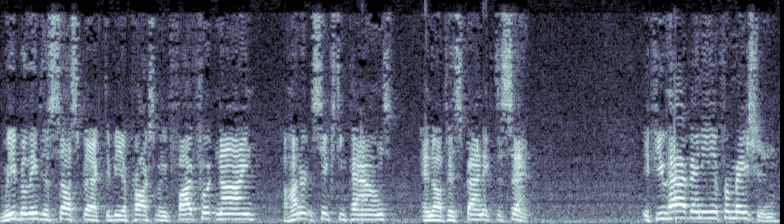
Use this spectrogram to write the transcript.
we believe the suspect to be approximately 5 foot 9, 160 pounds, and of Hispanic descent. If you have any information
